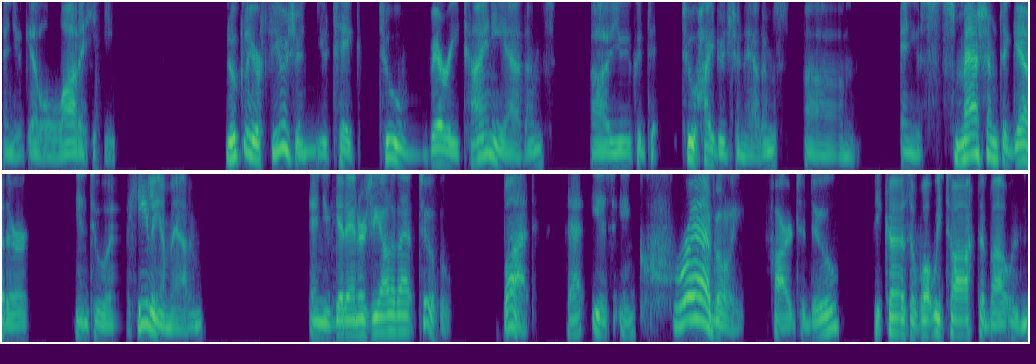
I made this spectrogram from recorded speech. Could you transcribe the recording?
and you get a lot of heat. Nuclear fusion, you take two very tiny atoms, uh, you could take two hydrogen atoms, um, and you smash them together into a helium atom and you get energy out of that too. But that is incredibly hard to do because of what we talked about with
